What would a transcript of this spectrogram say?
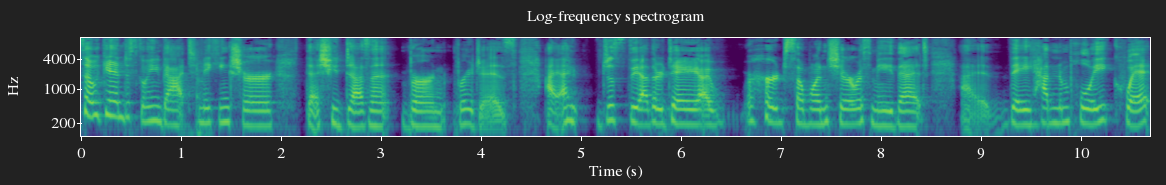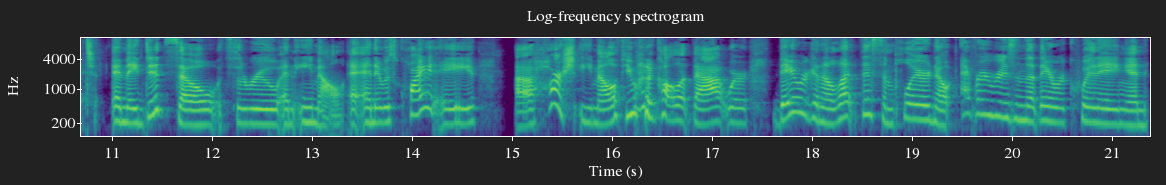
So again, just going back to making sure that she doesn't burn bridges. I, I just the other day, I heard someone share with me that uh, they had an employee quit and they did so through an email. And it was quite a a harsh email, if you want to call it that, where they were going to let this employer know every reason that they were quitting and,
